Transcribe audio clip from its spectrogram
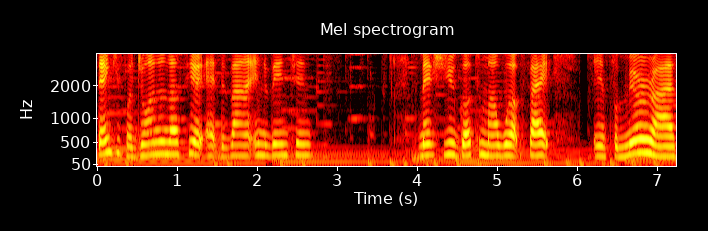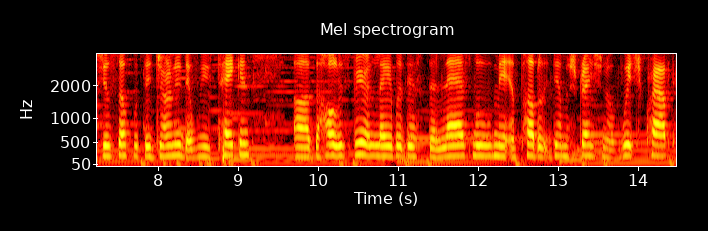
Thank you for joining us here at Divine Intervention. Make sure you go to my website and familiarize yourself with the journey that we've taken. Uh, the Holy Spirit labeled this the last movement and public demonstration of witchcraft.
